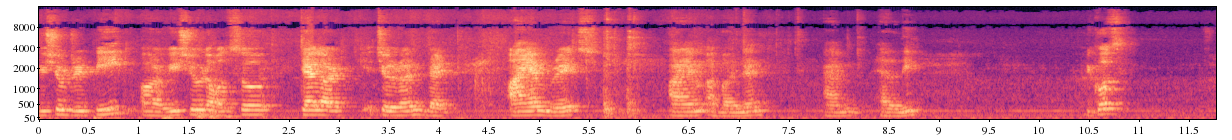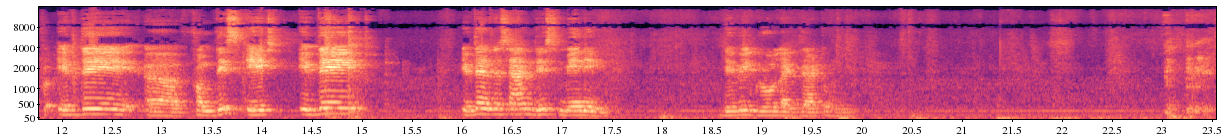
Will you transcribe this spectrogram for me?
we should repeat or we should also tell our children that I am rich I am abundant I am healthy. Because if they uh, from this age if they if they understand this meaning they will grow like that only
